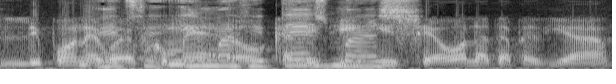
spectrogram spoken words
Λοιπόν, εγώ Έτσι, εύχομαι καλή μας... σε όλα τα παιδιά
